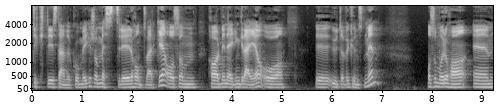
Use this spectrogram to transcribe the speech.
dyktig standup-komiker som mestrer håndverket, og som har min egen greie og eh, utøver kunsten min. Og så må du ha eh,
